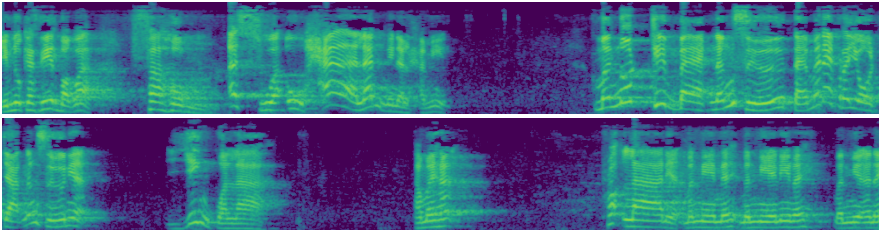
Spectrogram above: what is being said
อิบนุกะซีรบอกว่าฟะฮุมอัสวะอูฮาลันมินัลฮามีรมนุษย์ที่แบกหนังสือแต่ไม่ได้ประโยชน์จากหนังสือเนี่ย ยิ่งกว่าลาทำไมฮะ เพราะลาเนี่ย มันมีไหมมันมีนนี้ไหม มันมีอันไหน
